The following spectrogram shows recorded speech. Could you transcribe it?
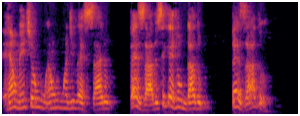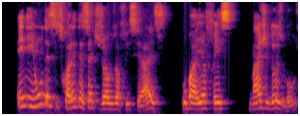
realmente é um, é um adversário pesado. Você quer ver um dado pesado? Em nenhum desses 47 jogos oficiais, o Bahia fez mais de dois gols.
